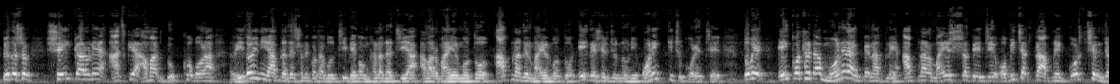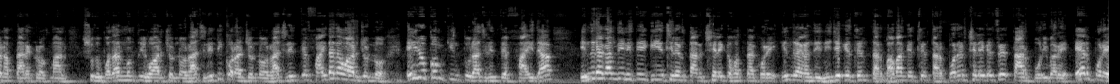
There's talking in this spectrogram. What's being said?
প্রিয় দর্শক, সেই কারণে আজকে আমার দুঃখ ভরা হৃদয় নিয়ে আপনাদের সাথে কথা বলছি। বেগম খালেদা জিয়া, আমার মায়ের মতো, আপনাদের মায়ের মতো, এই দেশের জন্য উনি অনেক কিছু করেছে। তবে এই কথাটা মনে রাখবেন আপনি, আপনার মায়ের সাথে যে অবিচারটা আপনি করছেন জনাব তারেক রহমান, শুধু প্রধানমন্ত্রী হওয়ার জন্য, রাজনীতি করার জন্য, রাজনীতিতে ফায়দা নেওয়ার জন্য, এইরকম কিন্তু রাজনীতিতে ফায়দা। ইন্দিরা গান্ধী নিতে গিয়েছিলেন তার ছেলেকে হত্যা করে। ইন্দিরা গান্ধী নিজে গেছেন, তার বাবা গেছে, তার পরের ছেলে গেছে, তার পরিবারে এরপরে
